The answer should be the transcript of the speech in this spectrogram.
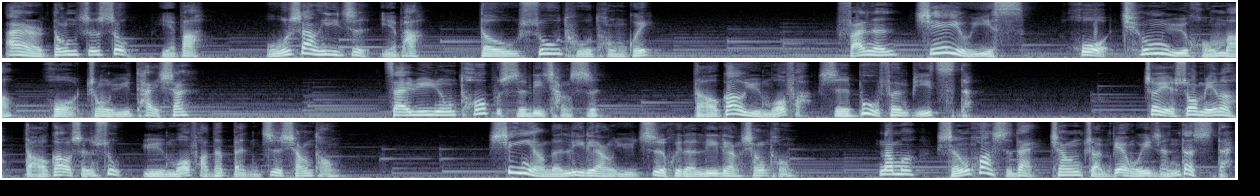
艾尔登之兽也罢，无上意志也罢，都殊途同归。凡人皆有一死，或轻于鸿毛，或重于泰山。在运用托普斯立场时，祷告与魔法是不分彼此的。这也说明了祷告神术与魔法的本质相同，信仰的力量与智慧的力量相同。那么神话时代将转变为人的时代，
